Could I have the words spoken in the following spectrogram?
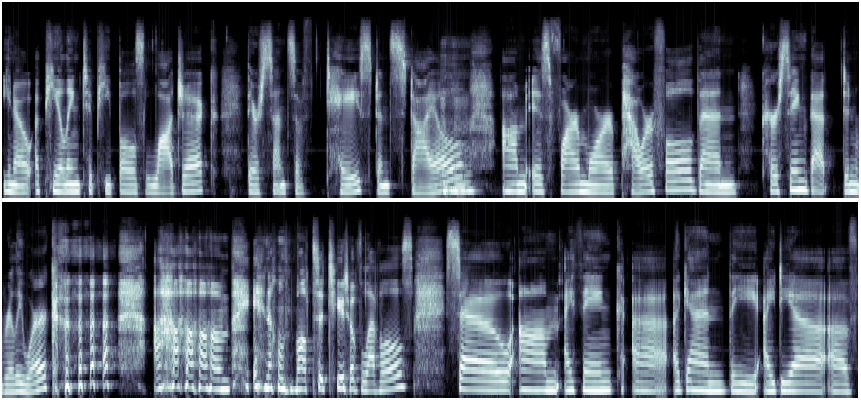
you know, appealing to people's logic, their sense of taste and style um, is far more powerful than cursing that didn't really work um, in a multitude of levels. So um, I think, uh, again, the idea of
